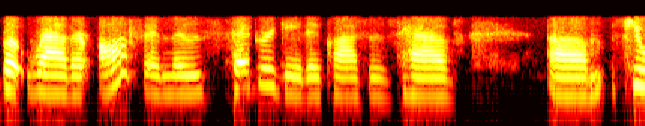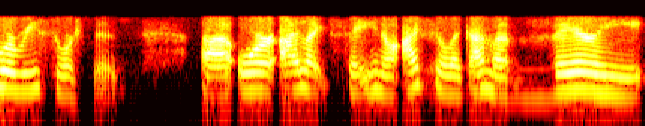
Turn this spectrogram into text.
but rather often those segregated classes have um, fewer resources. Uh, or I like to say, you know, I feel like I'm a very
